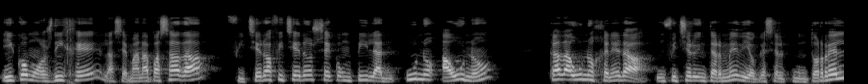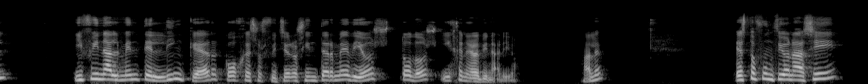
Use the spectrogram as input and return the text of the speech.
y como os dije la semana pasada, fichero a fichero se compilan uno a uno, cada uno genera un fichero intermedio que es el .rel, y finalmente el linker coge esos ficheros intermedios, todos, y genera el binario. ¿Vale? Esto funciona así,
